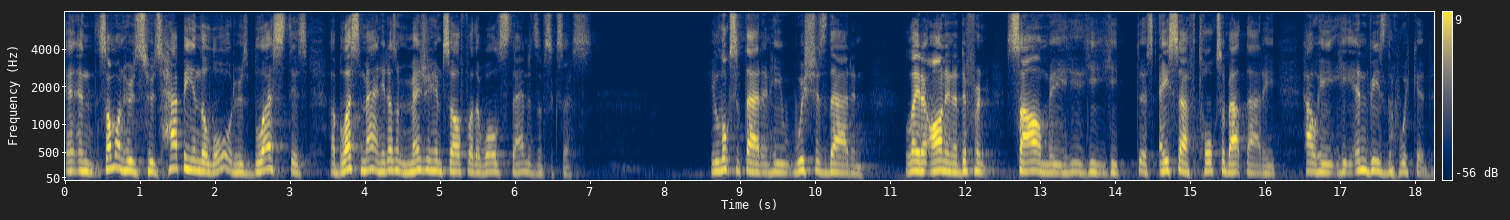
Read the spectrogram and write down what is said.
and, and someone who's, who's happy in the Lord, who's blessed, is a blessed man. He doesn't measure himself by the world's standards of success. He looks at that and he wishes that. And later on in a different psalm, he, he, he, Asaph talks about that, he, how he, he envies the wicked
